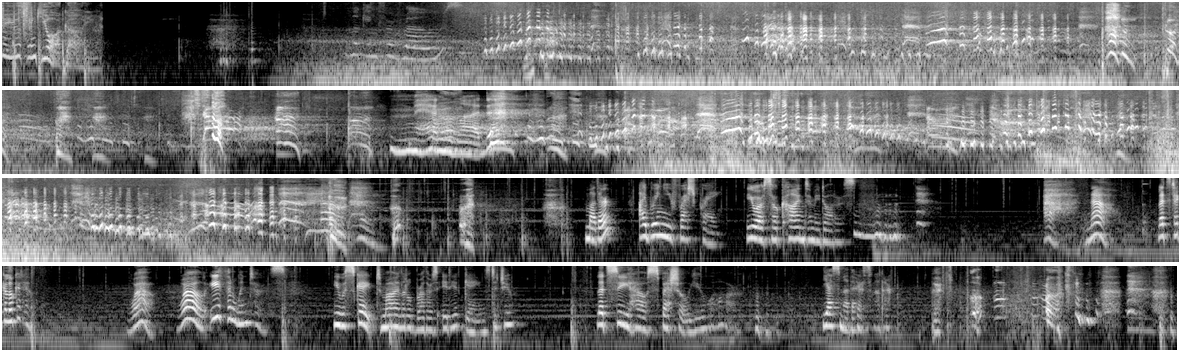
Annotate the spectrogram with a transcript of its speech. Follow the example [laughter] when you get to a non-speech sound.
do you think you're going? Looking for Rose? [laughs] Man blood. Mother, I bring you fresh prey. You are so kind to me, daughters. [laughs] ah, now, let's take a look at him. Well, well, Ethan Winters. You escaped my little brother's idiot games, did you? Let's see how special you are. Yes, Mother. Yes, Mother. [laughs]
